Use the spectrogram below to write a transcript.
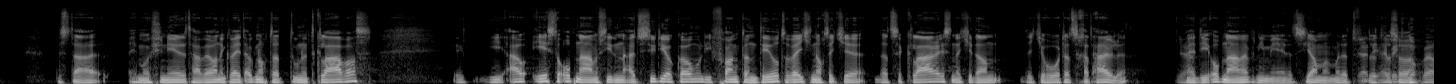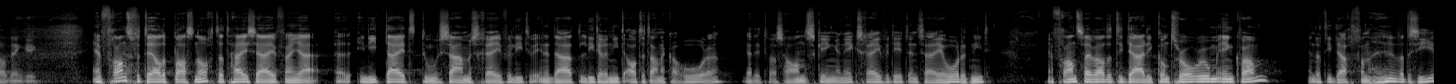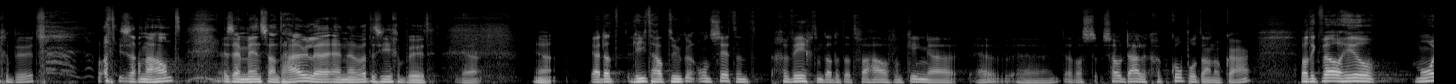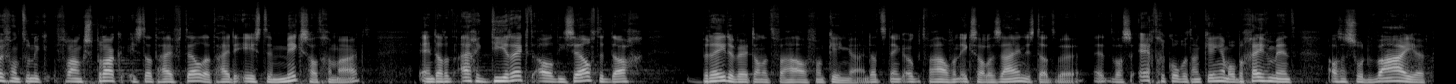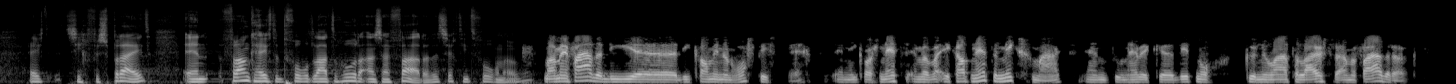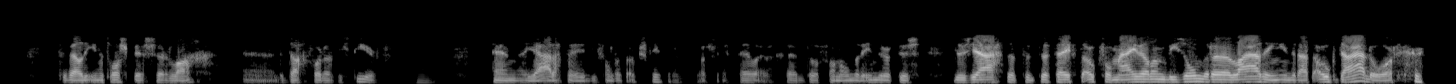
Dus daar emotioneerde het haar wel. En ik weet ook nog dat toen het klaar was, die eerste opnames die dan uit de studio komen, die Frank dan deelt, dan weet je nog dat, je, dat ze klaar is en dat je dan dat je hoort dat ze gaat huilen. Ja, Nee, die opname heb ik niet meer, dat is jammer. Maar dat, ja dat heb was ik wel... nog wel, denk ik. En Frans Ja. vertelde pas nog dat hij zei van ja, eh, in die tijd toen we samen schreven, lieten we inderdaad liederen niet altijd aan elkaar horen. Ja, dit was Hans, King en ik schreven dit en zij hoorde het niet. En Frans zei wel dat hij daar die control room in kwam en dat hij dacht van, huh, wat is hier gebeurd? wat is er aan de hand? Er zijn mensen aan het huilen en eh, wat is hier gebeurd? Ja. Ja. Ja, dat lied had natuurlijk een ontzettend gewicht, omdat het dat verhaal van Kinga, hè, eh, dat was zo duidelijk gekoppeld aan elkaar. Wat ik wel heel mooi vond toen ik Frank sprak, is dat hij vertelde dat hij de eerste mix had gemaakt. En dat het eigenlijk direct al diezelfde dag breder werd dan het verhaal van Kinga. En dat is denk ik ook het verhaal van Ik zal er zijn. Dus dat we, het was echt gekoppeld aan Kinga, maar op een gegeven moment als een soort waaier heeft het zich verspreid. En Frank heeft het bijvoorbeeld laten horen aan zijn vader. Dat zegt hij het volgende over. Maar mijn vader die, eh, die kwam in een hospice terecht. En ik was net, en ik had net een mix gemaakt. En toen heb ik eh, dit nog kunnen laten luisteren aan mijn vader ook. Terwijl hij in het hospice eh, lag, de dag voordat hij stierf. En eh, ja, dat, eh, die vond het ook schitterend. Die was echt heel erg eh, door- van onder de indruk. Dus, dus ja, dat, dat- dat heeft ook voor mij wel een bijzondere lading. Inderdaad, ook daardoor.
